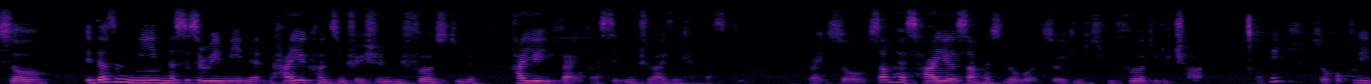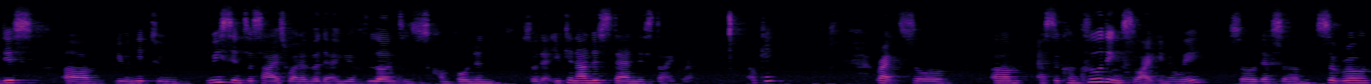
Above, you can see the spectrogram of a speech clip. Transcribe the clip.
so it doesn't mean necessarily mean that the higher concentration refers to the higher effect of acid neutralizing capacity. Right, so some has higher, some has lower. So you can just refer to the chart. Okay, so hopefully this um, you need to resynthesize whatever that you have learned in this component so that you can understand this diagram. Okay, right, so um, as a concluding slide in a way, so there's um, several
